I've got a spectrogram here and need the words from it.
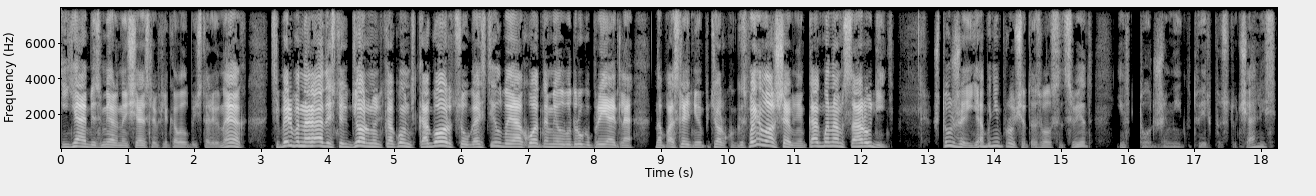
И я безмерно счастлив, ликовал почтальон. Эх, теперь бы на радостях дернуть какую-нибудь когорцу, угостил бы я охотно милого друга-приятеля на последнюю пятерку. Господин волшебник, как бы нам соорудить? Что же, я бы не прочь, отозвался Цвет, и в тот же миг в дверь постучались,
